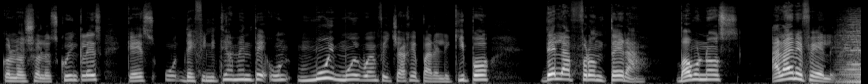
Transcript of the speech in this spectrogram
con los Cholos Quinkles, que es definitivamente un muy muy buen fichaje para el equipo de la frontera. Vámonos a la NFL.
